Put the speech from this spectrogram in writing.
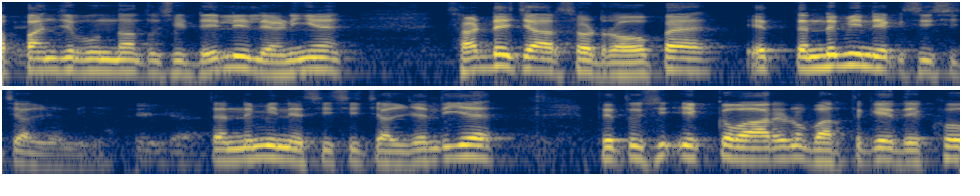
ਆ ਪੰਜ ਬੂੰਦਾਂ ਤੁਸੀਂ ਡੇਲੀ ਲੈਣੀਆਂ। 450 ਡ੍ਰੌਪ ਹੈ। ਇਹ 3 ਮਹੀਨੇ ਇੱਕ ਸੀਸੀ ਚੱਲ ਜਾਂਦੀ ਹੈ। ਠੀਕ ਹੈ। 3 ਮਹੀਨੇ ਸੀਸੀ ਚੱਲ ਜਾਂਦੀ ਹੈ। ਤੇ ਤੁਸੀਂ ਇੱਕ ਵਾਰ ਇਹਨੂੰ ਵਰਤ ਕੇ ਦੇਖੋ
